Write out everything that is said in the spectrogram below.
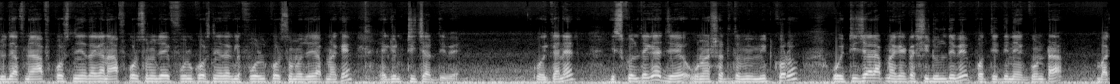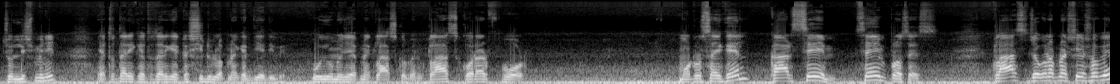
যদি আপনি হাফ কোর্স নিয়ে থাকেন হাফ কোর্স অনুযায়ী ফুল কোর্স নিয়ে থাকলে ফুল কোর্স অনুযায়ী আপনাকে একজন টিচার দিবে। ওইখানের স্কুল থেকে যে ওনার সাথে তুমি মিট করো, ওই টিচার আপনাকে একটা শিডিউল দিবে, প্রতিদিন এক ঘণ্টা বা চল্লিশ মিনিট, এত তারিখ এত তারিখ একটা শিডিউল আপনাকে দিয়ে দিবে। ওই অনুযায়ী আপনি ক্লাস করবেন। ক্লাস করার পর motorcycle, car same same process class যখন আপনার শেষ হবে,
